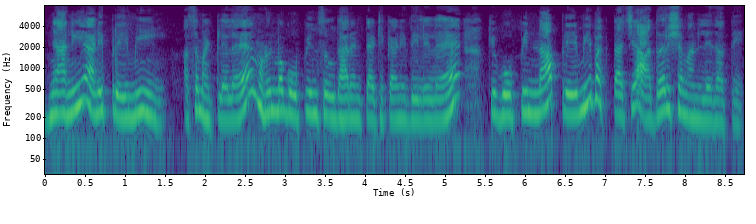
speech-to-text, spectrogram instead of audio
ज्ञानी आणि प्रेमी असं म्हटलेलं आहे. म्हणून मग गोपींचं उदाहरण त्या ठिकाणी दिलेलं आहे की गोपींना प्रेमी भक्ताचे आदर्श मानले जाते.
